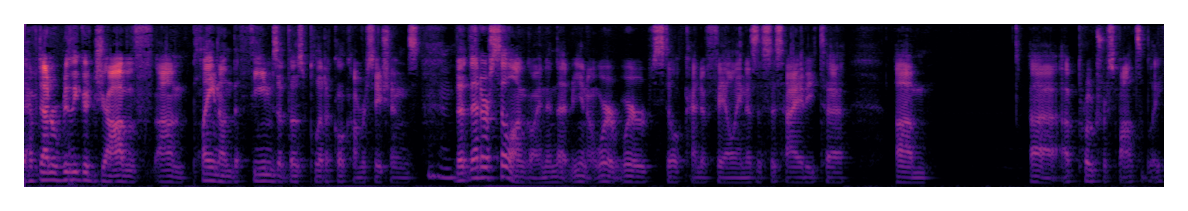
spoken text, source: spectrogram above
have done a really good job of um, playing on the themes of those political conversations Mhm. that, that are still ongoing and that you know we're we're still kind of failing as a society to um, uh, approach responsibly.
